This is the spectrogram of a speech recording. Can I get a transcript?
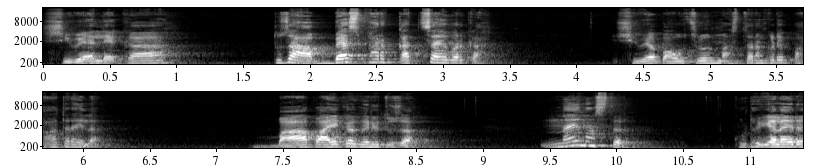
शिव्या लेका तुझा अभ्यास फार कच्चा आहे बरं का? शिव्या बावचळून मास्तरांकडे पाहत राहिला बाप आहे का घरी तुझा? नाही मास्तर. कुठं गेलाय र?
